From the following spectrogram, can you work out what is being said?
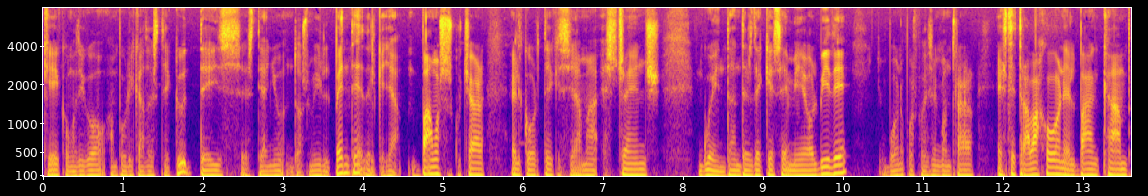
que como digo han publicado este Good Days este año 2020 del que ya vamos a escuchar el corte que se llama Strange Wind. Antes de que se me olvide, bueno, pues podéis encontrar este trabajo en el Bandcamp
